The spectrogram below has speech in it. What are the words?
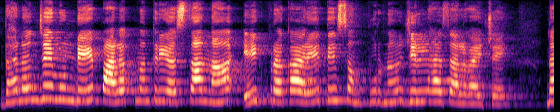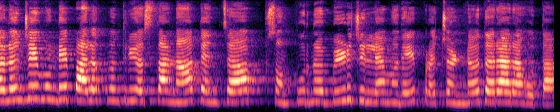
धनंजय मुंडे पालकमंत्री असताना एक प्रकारे ते संपूर्ण जिल्हा चालवायचे. धनंजय मुंडे पालकमंत्री असताना त्यांचा संपूर्ण बीड जिल्ह्यामध्ये प्रचंड दरारा होता.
